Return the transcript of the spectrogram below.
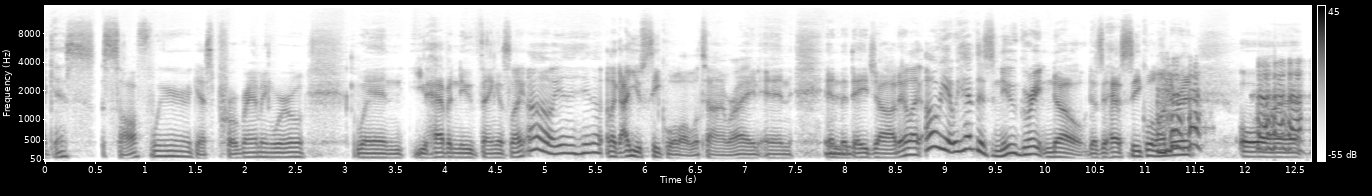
I, guess software, I guess programming world, when you have a new thing, it's like, oh yeah, you know, like I use SQL all the time, right? And in mm-hmm. the day job, they're like, oh yeah, we have this new great. No, does it have SQL under it? Or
